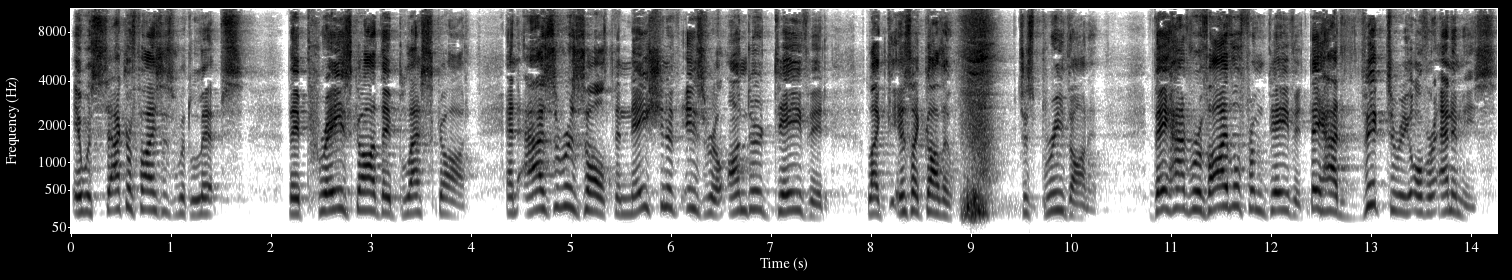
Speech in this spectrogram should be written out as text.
It was sacrifices with lips. They praise God, they bless God. And as a result, the nation of Israel under David, like is like God, like just breathe on it. They had revival from David. They had victory over enemies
